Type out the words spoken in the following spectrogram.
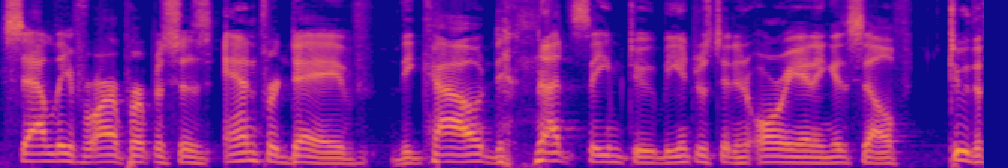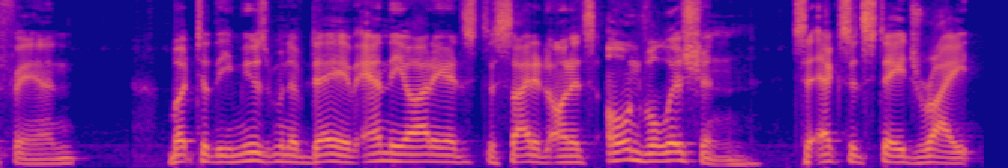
Sadly, for our purposes and for Dave, the cow did not seem to be interested in orienting itself to the fan, but to the amusement of Dave and the audience, decided on its own volition to exit stage right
